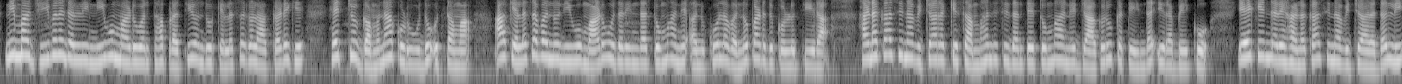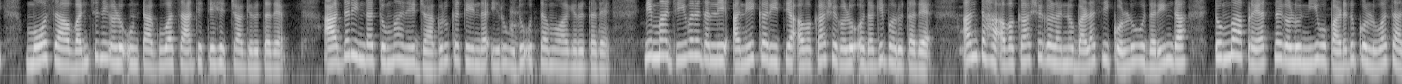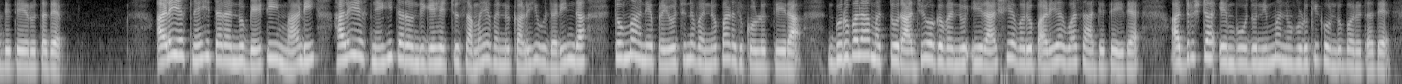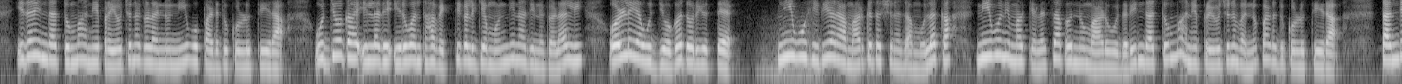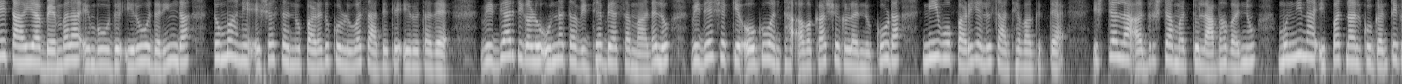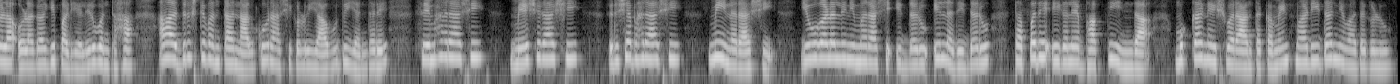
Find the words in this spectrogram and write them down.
ನಿಮ್ಮ ಜೀವನದಲ್ಲಿ ನೀವು ಮಾಡುವಂತಹ ಪ್ರತಿಯೊಂದು ಕೆಲಸಗಳ ಕಡೆಗೆ ಹೆಚ್ಚು ಗಮನ ಕೊಡುವುದು ಉತ್ತಮ. ಆ ಕೆಲಸವನ್ನು ನೀವು ಮಾಡುವುದರಿಂದ ತುಂಬಾ ಅನುಕೂಲವನ್ನು ಪಡೆದುಕೊಳ್ಳುತ್ತೀರಾ? ಹಣಕಾಸಿನ ವಿಚಾರಕ್ಕೆ ಸಂಬಂಧಿಸಿದಂತೆ ತುಂಬಾ ಜಾಗರೂಕತೆಯಿಂದ ಇರಬೇಕು. ಏಕೆಂದರೆ ಹಣಕಾಸಿನ ವಿಚಾರದಲ್ಲಿ ಮೋಸ, ವಂಚನೆಗಳು ಉಂಟಾಗುವ ಸಾಧ್ಯತೆ ಹೆಚ್ಚಾಗಿರುತ್ತದೆ. ಆದ್ದರಿಂದ ತುಂಬಾ ಜಾಗರೂಕತೆಯಿಂದ ಇರುವುದು ಉತ್ತಮವಾಗಿರುತ್ತದೆ. ನಿಮ್ಮ ಜೀವನದಲ್ಲಿ ಅನೇಕ ರೀತಿಯ ಅವಕಾಶಗಳು ಒದಗಿ ಬರುತ್ತದೆ. ಅಂತಹ ಅವಕಾಶಗಳನ್ನು ಬಳಸಿಕೊಳ್ಳುವುದರಿಂದ ತುಂಬ ಪ್ರಯತ್ನಗಳು ನೀವು ಪಡೆದುಕೊಳ್ಳುವ ಸಾಧ್ಯತೆ ಇರುತ್ತದೆ. ಹಳೆಯ ಸ್ನೇಹಿತರನ್ನು ಭೇಟಿ ಮಾಡಿ, ಹಳೆಯ ಸ್ನೇಹಿತರೊಂದಿಗೆ ಹೆಚ್ಚು ಸಮಯವನ್ನು ಕಳೆಯುವುದರಿಂದ ತುಂಬಾ ಪ್ರಯೋಜನವನ್ನು ಪಡೆದುಕೊಳ್ಳುತ್ತೀರಾ? ಗುರುಬಲ ಮತ್ತು ರಾಜಯೋಗವನ್ನು ಈ ರಾಶಿಯವರು ಪಡೆಯುವ ಸಾಧ್ಯತೆ ಇದೆ. ಅದೃಷ್ಟ ಎಂಬುದು ನಿಮ್ಮನ್ನು ಹುಡುಕಿಕೊಂಡು ಬರುತ್ತದೆ. ಇದರಿಂದ ತುಂಬಾ ಪ್ರಯೋಜನಗಳನ್ನು ನೀವು ಪಡೆದುಕೊಳ್ಳುತ್ತೀರಾ. ಉದ್ಯೋಗ ಇಲ್ಲದೆ ಇರುವಂತಹ ವ್ಯಕ್ತಿಗಳಿಗೆ ಮುಂದಿನ ದಿನಗಳಲ್ಲಿ ಒಳ್ಳೆಯ ಉದ್ಯೋಗ ದೊರೆಯುತ್ತೆ. ನೀವು ಹಿರಿಯರ ಮಾರ್ಗದರ್ಶನದ ಮೂಲಕ ನೀವು ನಿಮ್ಮ ಕೆಲಸವನ್ನು ಮಾಡುವುದರಿಂದ ತುಂಬಾ ಪ್ರಯೋಜನವನ್ನು ಪಡೆದುಕೊಳ್ಳುತ್ತೀರಾ. ತಂದೆ ತಾಯಿಯ ಬೆಂಬಲ ಎಂಬುದು ಇರುವುದರಿಂದ ತುಂಬಾ ಯಶಸ್ಸನ್ನು ಪಡೆದುಕೊಳ್ಳುವ ಸಾಧ್ಯತೆ ಇರುತ್ತದೆ. ವಿದ್ಯಾರ್ಥಿಗಳು ಉನ್ನತ ವಿದ್ಯಾಭ್ಯಾಸ ಮಾಡಲು ವಿದೇಶಕ್ಕೆ ಹೋಗುವಂತಹ ಅವಕಾಶಗಳನ್ನು ಕೂಡ ನೀವು ಪಡೆಯಲು ಸಾಧ್ಯವಾಗುತ್ತೆ. ಇಷ್ಟೆಲ್ಲ ಅದೃಷ್ಟ ಮತ್ತು ಲಾಭವನ್ನು ಮುಂದಿನ ಇಪ್ಪತ್ನಾಲ್ಕು ಗಂಟೆಗಳ ಒಳಗಾಗಿ ಪಡೆಯಲಿರುವಂತಹ ಆ ಅದೃಷ್ಟವಂತ ನಾಲ್ಕು ರಾಶಿಗಳು ಯಾವುದು ಎಂದರೆ ಸಿಂಹರಾಶಿ, ಮೇಷರಾಶಿ ಋಷಭ ರಾಶಿ ಮೀನರಾಶಿ. ಇವುಗಳಲ್ಲಿ ನಿಮ್ಮ ರಾಶಿ ಇದ್ದರೂ ಇಲ್ಲದಿದ್ದರೂ ತಪ್ಪದೇ ಈಗಲೇ ಭಕ್ತಿಯಿಂದ ಮುಕ್ಕಣ್ಣೇಶ್ವರ ಅಂತ ಕಮೆಂಟ್ ಮಾಡಿ. ಧನ್ಯವಾದಗಳು.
